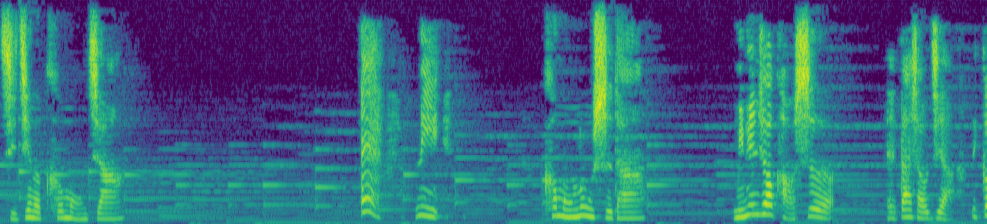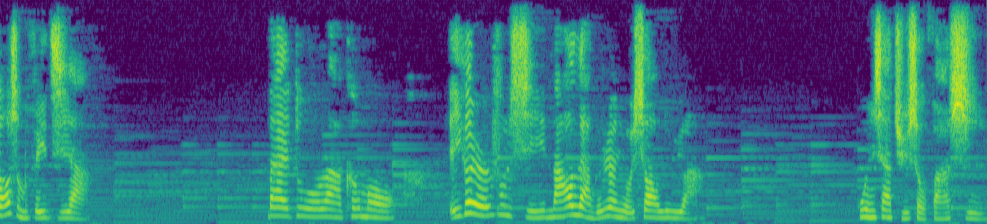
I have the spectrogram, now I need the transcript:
挤进了科蒙家。哎，你！科蒙怒视他。明天就要考试了，哎，大小姐啊，你搞什么飞机啊？拜托啦，科蒙，一个人复习哪有两个人有效率啊？问下举手发誓，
